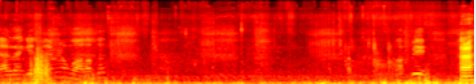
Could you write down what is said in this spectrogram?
İleriden geçiremiyor mu halatı? Bak bir He.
